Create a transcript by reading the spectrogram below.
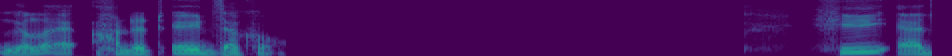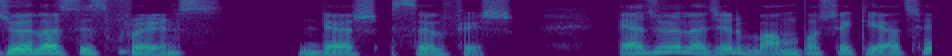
গেল হান্ড্রেড এইট দেখো। He as well as his friends dash selfish as well অ্যাজের বাম পাশে কে আছে?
